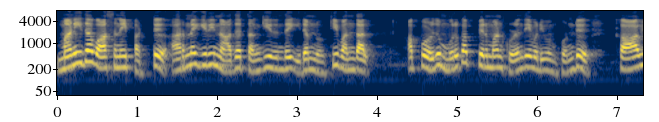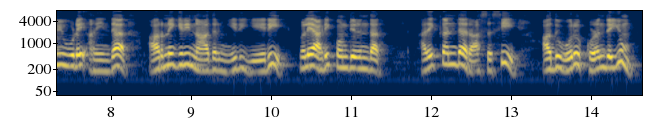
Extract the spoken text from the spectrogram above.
மனித வாசனைப்பட்டு அருணகிரிநாதர் தங்கியிருந்த இடம் நோக்கி வந்தாள். அப்பொழுது முருகப்பெருமான் குழந்தை வடிவம் கொண்டு காவி உடை அணிந்த அருணகிரிநாதர் மீது ஏறி விளையாடிக் கொண்டிருந்தார். அதை கண்ட ராசசி அது ஒரு குழந்தையும்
